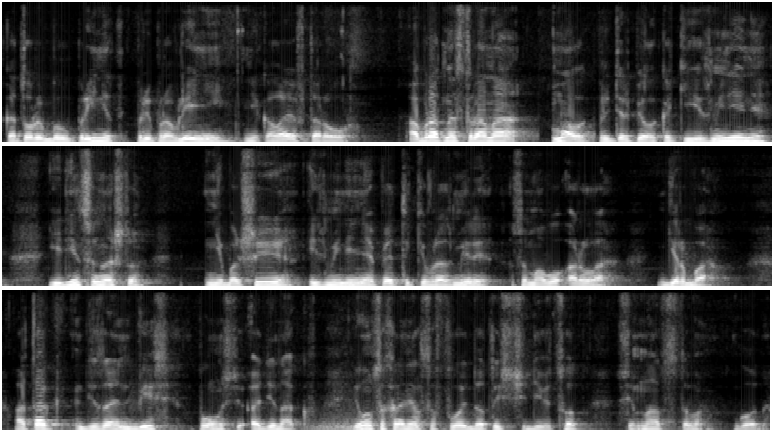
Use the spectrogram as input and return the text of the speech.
который был принят при правлении Николая II. Обратная сторона мало претерпела какие изменения. Единственное, что небольшие изменения, опять-таки, в размере самого орла, герба. А так дизайн весь полностью одинаков. И он сохранялся вплоть до 1917 года.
